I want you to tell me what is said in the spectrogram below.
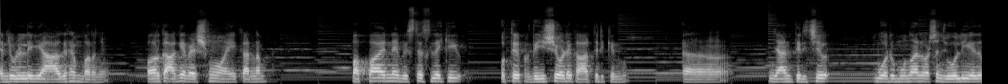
എന്റെ ഉള്ളിലേക്ക് ആഗ്രഹം പറഞ്ഞു. അവർക്ക് ആകെ വിഷമമായി. കാരണം പപ്പ എന്നെ ബിസിനസ്സിലേക്ക് ഒത്തിരി പ്രതീക്ഷയോടെ കാത്തിരിക്കുന്നു. ഞാൻ തിരിച്ച് ഒരു മൂന്നാൽ വർഷം ജോലി ചെയ്ത്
